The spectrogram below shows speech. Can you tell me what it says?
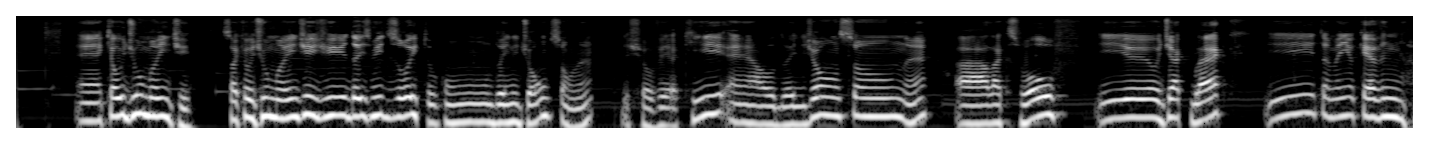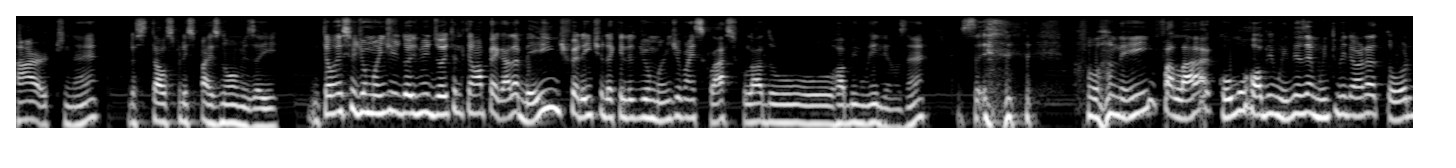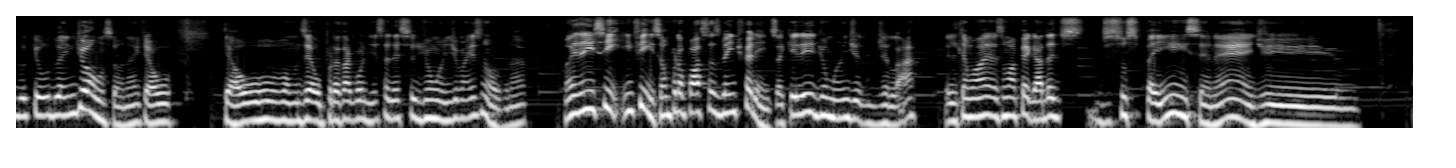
é, que é o Jumanji. Só que é o Jumanji de 2018 com o Dwayne Johnson, né? Deixa eu ver aqui, é o Dwayne Johnson, né? A Alex Wolff e o Jack Black e também o Kevin Hart, né? Pra citar os principais nomes aí. Então esse Jumanji de 2018 ele tem uma pegada bem diferente daquele Jumanji mais clássico lá do Robin Williams, né? Vou nem falar como o Robin Williams é muito melhor ator do que o Dwayne Johnson, né? Que é o, que é o vamos dizer, o protagonista desse Jumanji mais novo, né? Mas enfim, enfim, são propostas bem diferentes. Aquele Jumanji de lá, ele tem mais uma pegada de, de suspense, né? De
